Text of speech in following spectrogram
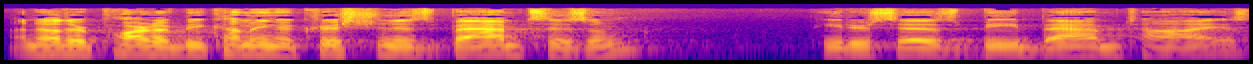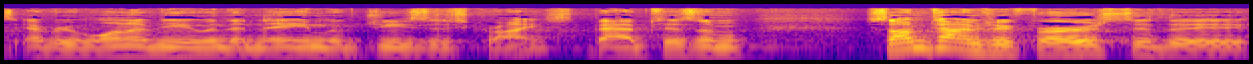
Another part of becoming a Christian is baptism. Peter says, Be baptized, every one of you, in the name of Jesus Christ. Baptism sometimes refers to the,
